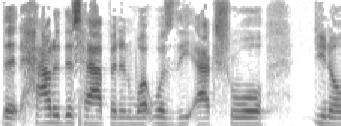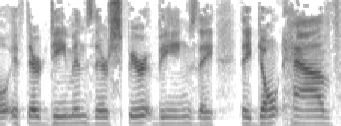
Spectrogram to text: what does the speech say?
that how did this happen and what was the actual, you know, if they're demons, they're spirit beings, they they don't have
